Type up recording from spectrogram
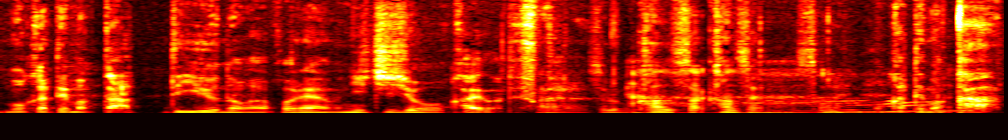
儲かってまっかっていうのがこれは日常会話ですから。あそれも関西関西なんですよね。儲かってまっか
